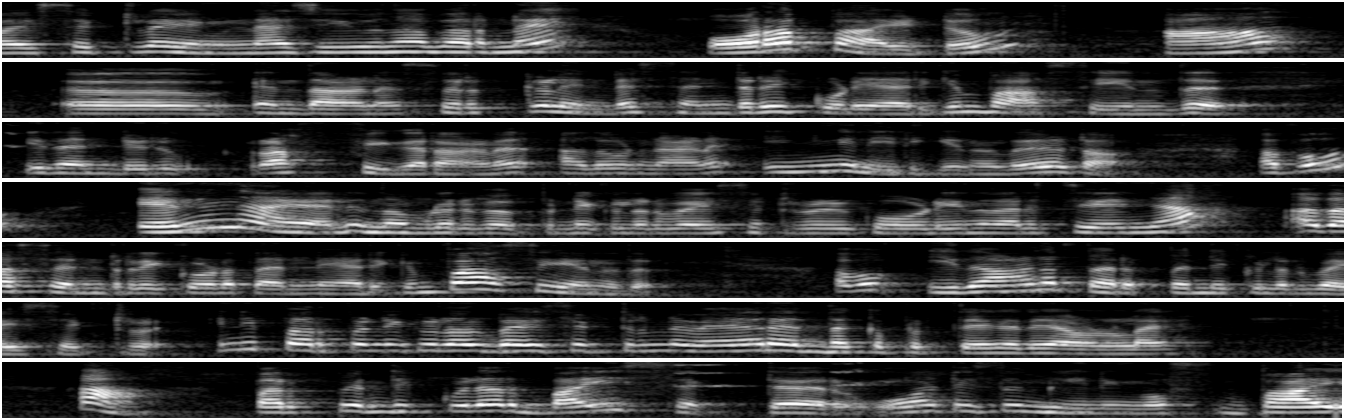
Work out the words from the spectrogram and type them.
ബൈസെക്ടർ എങ്ങനെ ചെയ്യുമെന്നാ പറഞ്ഞേ? ഉറപ്പായിട്ടും ആ എന്താണ് സർക്കിളിന്റെ സെന്ററിൽ കൂടെ ആയിരിക്കും പാസ് ചെയ്യുന്നത്. ഇതെന്റെ ഒരു റഫ് ആണ്. അതുകൊണ്ടാണ് ഇങ്ങനെ ഇരിക്കുന്നത് കേട്ടോ. അപ്പോൾ എന്നായാലും നമ്മളൊരു പെർപ്പൻഡിക്കുലർ ബൈസെക്ടർ ഒരു കോഡിൽ നിന്ന് വരച്ചു കഴിഞ്ഞാൽ അത് ആ സെന്ററിൽ കൂടെ തന്നെയായിരിക്കും പാസ് ചെയ്യുന്നത്. അപ്പം ഇതാണ് പെർപ്പൻഡിക്കുലർ ബൈസെക്ടർ ഇനി പെർപ്പൻഡിക്കുലർ ബൈസെക്ടറിന് വേറെ എന്തൊക്കെ പ്രത്യേകതയാണ് ഉള്ളത് ആ perpendicular bisector what is the meaning of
